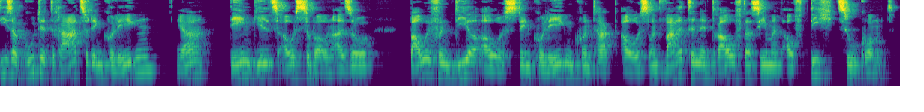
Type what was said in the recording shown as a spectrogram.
dieser gute Draht zu den Kollegen, ja, den gilt es auszubauen. Also baue von dir aus den Kollegenkontakt aus und warte nicht drauf, dass jemand auf dich zukommt.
